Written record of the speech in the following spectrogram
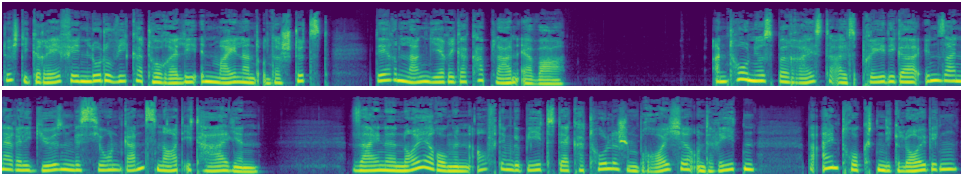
durch die Gräfin Ludovica Torelli in Mailand unterstützt, deren langjähriger Kaplan er war. Antonius bereiste als Prediger in seiner religiösen Mission ganz Norditalien. Seine Neuerungen auf dem Gebiet der katholischen Bräuche und Riten beeindruckten die Gläubigen,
